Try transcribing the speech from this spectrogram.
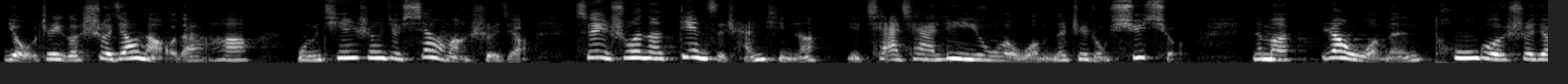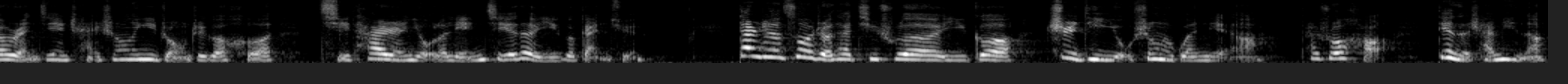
有这个社交脑的哈，我们天生就向往社交，所以说呢，电子产品呢也恰恰利用了我们的这种需求，那么让我们通过社交软件产生了一种这个和其他人有了连接的一个感觉。但这个作者他提出了一个掷地有声的观点啊，他说好，电子产品呢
